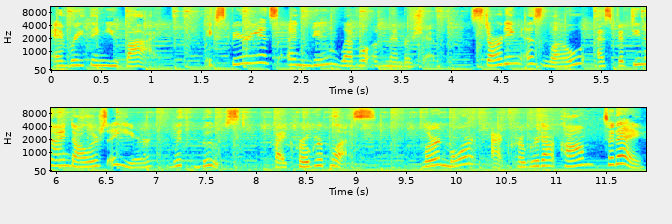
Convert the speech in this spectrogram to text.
everything you buy. Experience a new level of membership, starting as low as $59 a year with Boost by Kroger Plus. Learn more at Kroger.com today.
